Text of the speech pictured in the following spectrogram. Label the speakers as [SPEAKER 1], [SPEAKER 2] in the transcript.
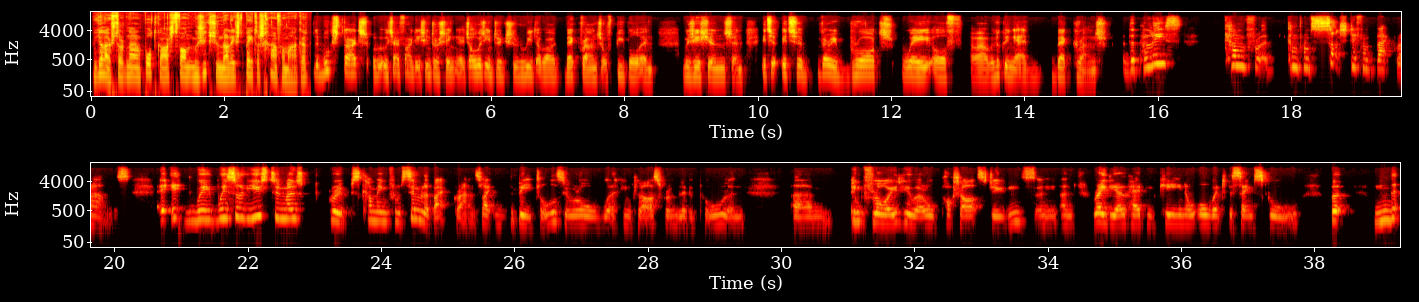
[SPEAKER 1] Je luistert naar een podcast van muziekjournalist Peter Schavenmaker. The book starts, which I find is interesting. It's always interesting to read about backgrounds of people and musicians, and it's a, it's a very broad way of uh, looking at backgrounds.
[SPEAKER 2] The police come from come from such different backgrounds. It, it, we we're sort of used to most groups coming from similar backgrounds, like the Beatles, who were all working class from Liverpool and um, Pink Floyd, who are all posh art students, and, and Radiohead and Keane all, all went to the same school. But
